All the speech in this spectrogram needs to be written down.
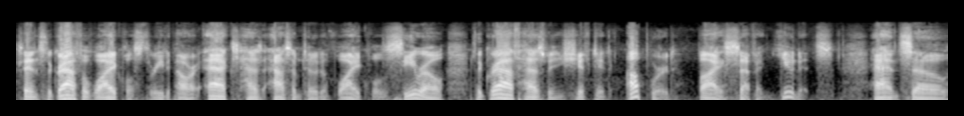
Since the graph of y equals 3 to power x has asymptote of y equals 0, the graph has been shifted upward by 7 units. And so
